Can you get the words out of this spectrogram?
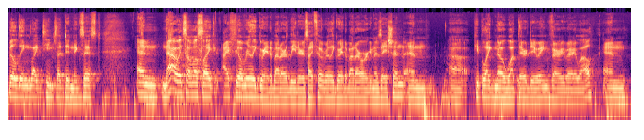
building like teams that didn't exist. And now it's almost like I feel really great about our leaders. I feel really great about our organization, and uh, people like know what they're doing very, very well. And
